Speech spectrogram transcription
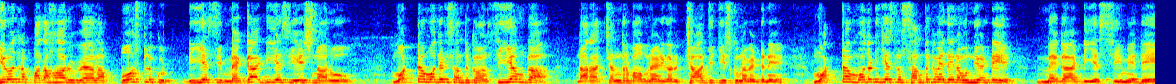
ఈ రోజున పదహారు వేల పోస్టులకు డిఎస్సి మెగా డిఎస్సి వేసినారు. మొట్టమొదటి సంతకం సీఎంగా నారా చంద్రబాబు నాయుడు గారు ఛార్జ్ తీసుకున్న వెంటనే మొట్టమొదటి చేసిన సంతకం ఏదైనా ఉంది అంటే మెగా డిఎస్సి మీదే.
